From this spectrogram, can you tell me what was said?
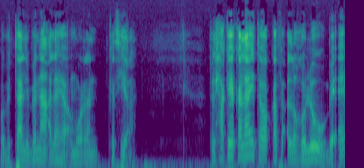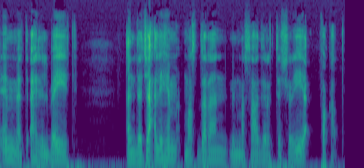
وبالتالي بنى عليها أمورا كثيرة. في الحقيقة لا يتوقف الغلو بأئمة أهل البيت عند جعلهم مصدرا من مصادر التشريع فقط.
